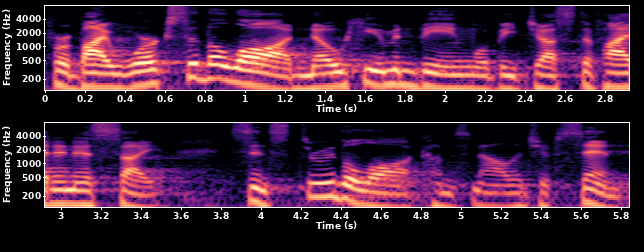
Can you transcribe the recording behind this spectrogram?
For by works of the law, no human being will be justified in his sight, since through the law comes knowledge of sin.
